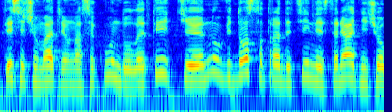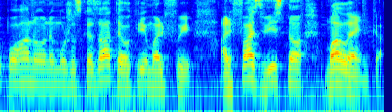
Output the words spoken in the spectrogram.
1000 метрів на секунду летить. е, Ну, відносно традиційний снаряд, нічого поганого не можу сказати, окрім альфи. Альфа, звісно, маленька.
